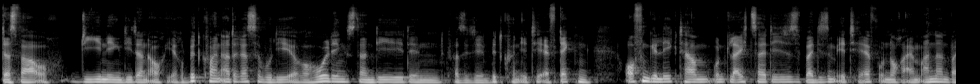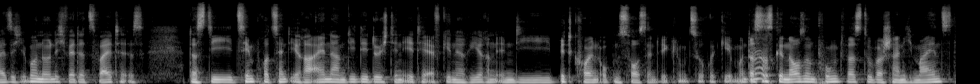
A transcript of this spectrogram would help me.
das war auch diejenigen, die dann auch ihre Bitcoin-Adresse, wo die ihre Holdings dann die den quasi den Bitcoin-ETF decken, offengelegt haben. Und gleichzeitig ist es bei diesem ETF und noch einem anderen, weiß ich immer noch nicht, wer der zweite ist, dass die zehn Prozent ihrer Einnahmen, die die durch den ETF generieren, in die Bitcoin-Open-Source-Entwicklung zurückgeben. Und das ja. ist genau so ein Punkt, was du wahrscheinlich meinst,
